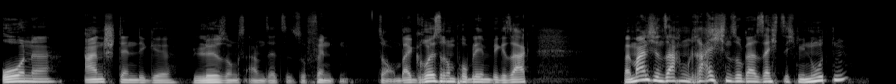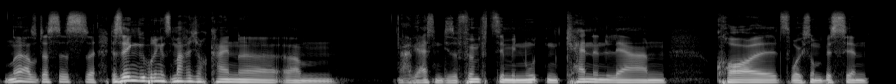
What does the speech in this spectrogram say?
ohne anständige Lösungsansätze zu finden. So, und bei größeren Problemen, wie gesagt, bei manchen Sachen reichen sogar 60 Minuten. Ne? Also das ist, äh, deswegen übrigens mache ich auch keine, ähm, wie heißen diese 15 Minuten Kennenlernen, Calls, wo ich so ein bisschen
